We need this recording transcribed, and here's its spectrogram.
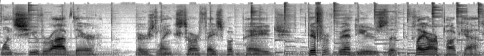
Once you've arrived there, there's links to our Facebook page, different venues that play our podcast,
